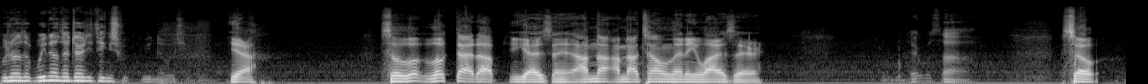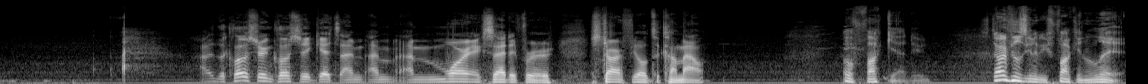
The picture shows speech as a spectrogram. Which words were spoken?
We know that we know the dirty things. We know what you do. yeah. So look look that up, you guys. And I'm not I'm not telling any lies there. There was a So uh, the closer and closer it gets, I'm I'm I'm more excited for Starfield to come out. oh fuck yeah, dude. Starfield's gonna be fucking lit.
